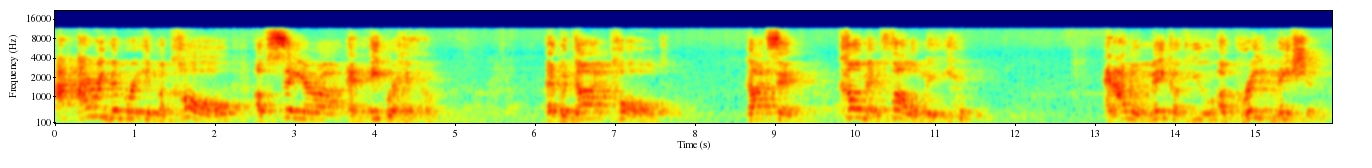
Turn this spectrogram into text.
I, I remember in the call of Sarah and Abraham, that when God called, God said, come and follow me, and I will make of you a great nation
